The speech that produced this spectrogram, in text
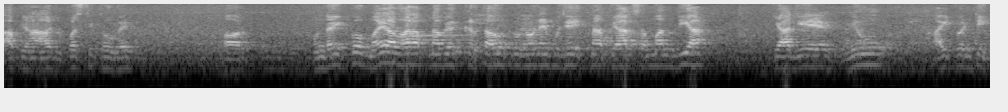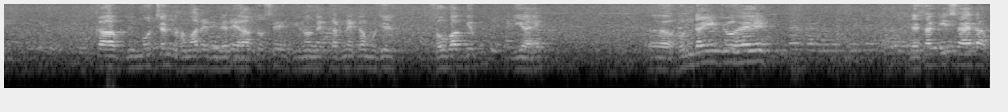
आप यहाँ आज उपस्थित हो गए। और हुंडई को मैं आभार अपना व्यक्त करता हूँ कि उन्होंने मुझे इतना प्यार सम्मान दिया कि आज ये न्यू आई ट्वेंटी का विमोचन हमारे मेरे हाथों से इन्होंने करने का मुझे सौभाग्य दिया है। हुंडई जो है जैसा कि शायद आप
